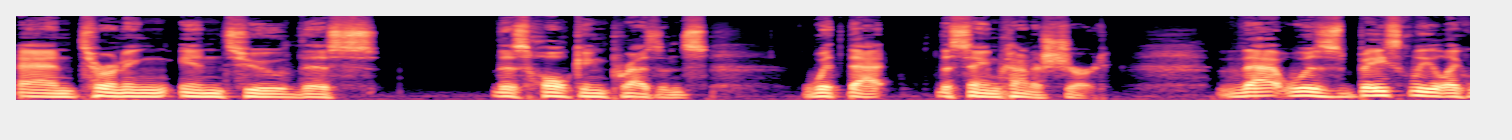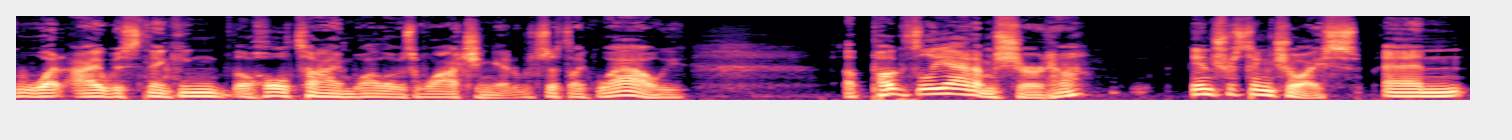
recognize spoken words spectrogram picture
and turning into this, this hulking presence with that, the same kind of shirt that was basically like what I was thinking the whole time while I was watching it. It was just like, wow, a Pugsley Addams shirt, huh? Interesting choice. And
